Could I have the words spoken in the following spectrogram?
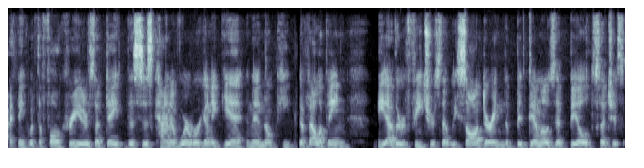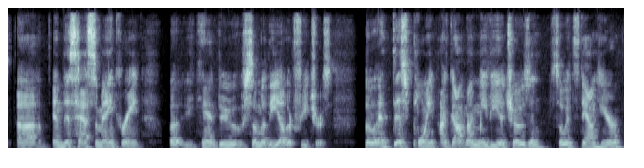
I think with the Fall Creators Update, this is kind of where we're going to get, and then they'll keep developing the other features that we saw during the demos at Build, such as, uh, and this has some anchoring, but you can't do some of the other features. So at this point, I've got my media chosen, so it's down here,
